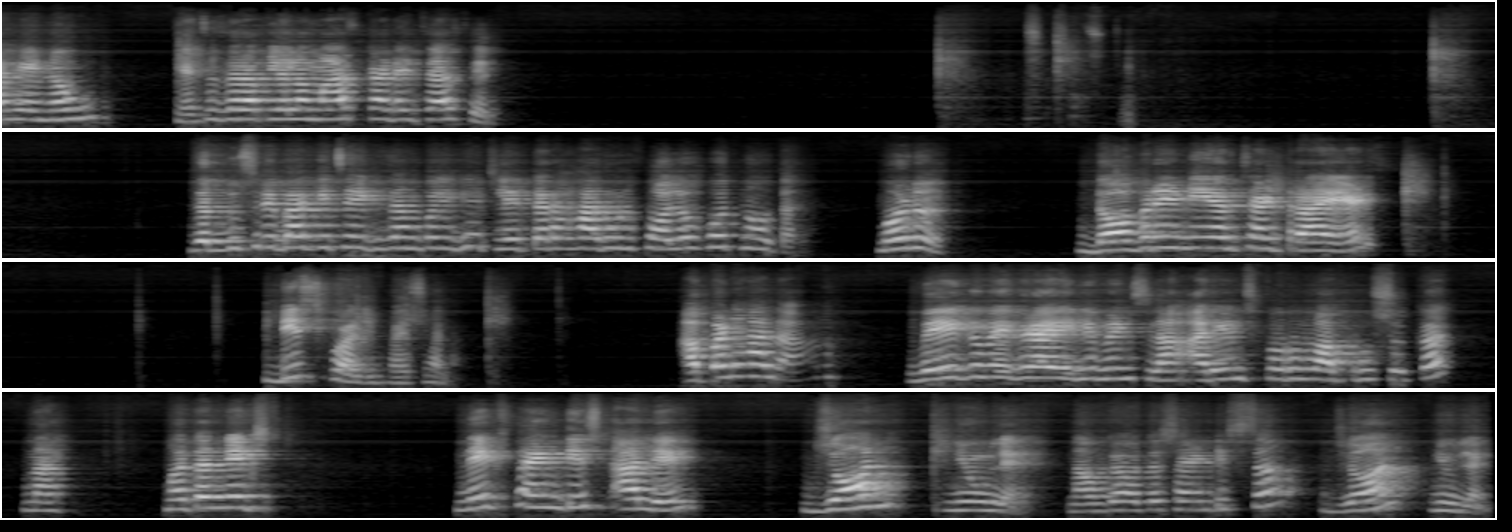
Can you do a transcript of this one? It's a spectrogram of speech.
आहे नऊ. याचा जर आपल्याला मास काढायचा असेल. जर दुसरे बाकीचे एक्झाम्पल घेतले तर हा रूल फॉलो होत नव्हता. म्हणून डॉबरेनियरचा ट्रायड डिस्क्वालिफाय झाला. आपण ह्याला वेगवेगळ्या एलिमेंट्सला अरेंज करून वापरू शकत नाही. मग आता नेक्स्ट नेक्स्ट सायंटिस्ट आले. John Newland. नाव काय होतं सायंटिस्टचं? जॉन न्यूलँड.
